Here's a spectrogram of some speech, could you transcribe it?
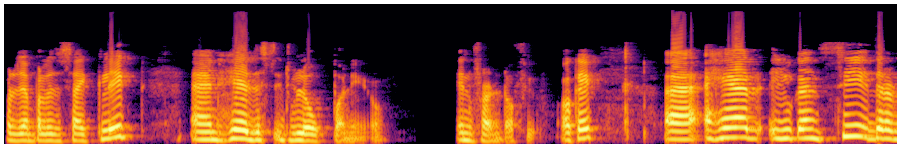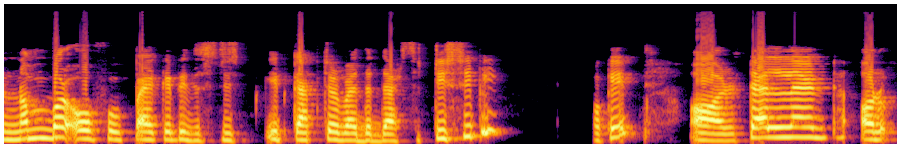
For example just i clicked and here just it will open you in front of you okay? Uh, here you can see there are number of packages it capture whether that's TCP okay? Or telnet or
